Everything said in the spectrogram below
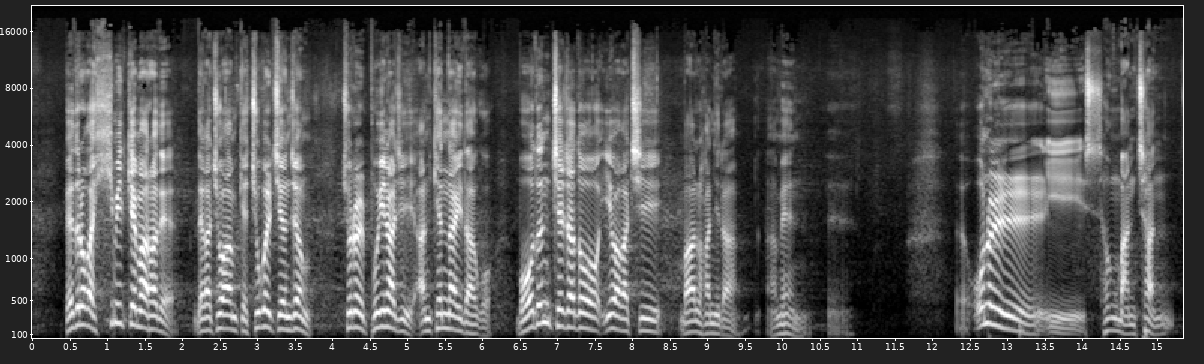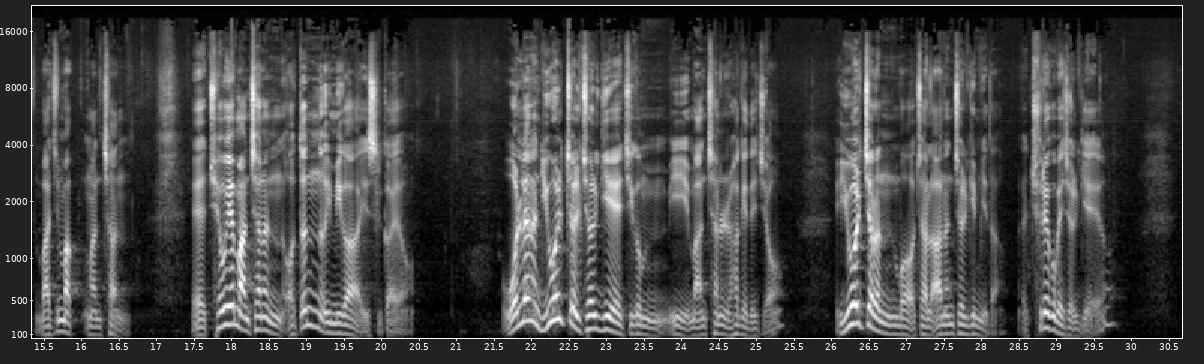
베드로가 힘있게 말하되 내가 주와 함께 죽을지언정 주를 부인하지 않겠나이다 하고 모든 제자도 이와 같이 말하니라. 아멘. 예. 오늘 이 성만찬 마지막 만찬 예, 최후의 만찬은 어떤 의미가 있을까요? 원래는 6월절 절기에 지금 이 만찬을 하게 되죠. 6월절은 뭐 잘 아는 절기입니다. 출애굽의 절기예요.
